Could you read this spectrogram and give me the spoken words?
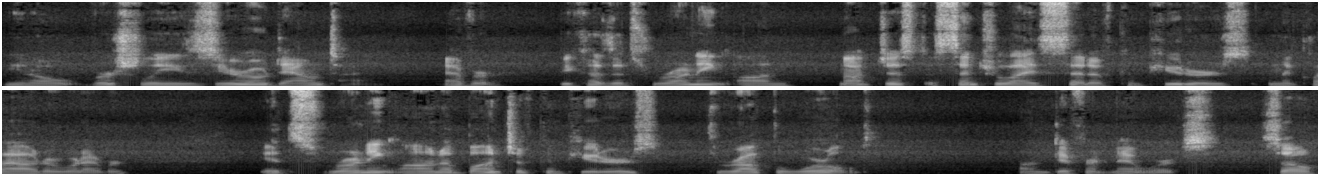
you know, virtually zero downtime ever because it's running on not just a centralized set of computers in the cloud or whatever. It's running on a bunch of computers throughout the world on different networks. So,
